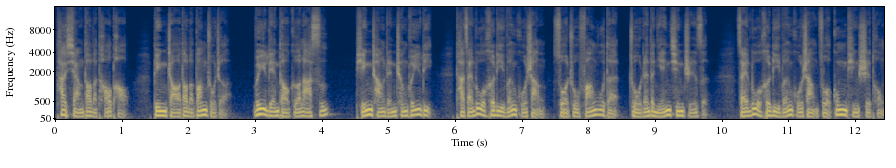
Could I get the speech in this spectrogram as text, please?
她想到了逃跑，并找到了帮助者威廉·道格拉斯，平常人称威利。他在洛赫利文湖上所住房屋的主人的年轻侄子，在洛赫利文湖上做宫廷侍童，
